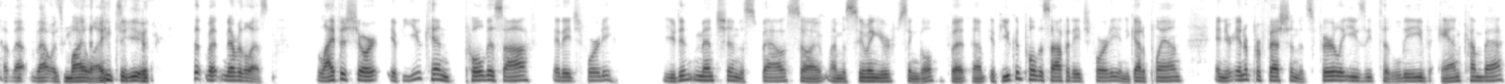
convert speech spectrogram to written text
that that was my line to you, but nevertheless, life is short. If you can pull this off at age 40, you didn't mention the spouse, so I'm, I'm assuming you're single. But um, if you can pull this off at age 40 and you got a plan, and you're in a profession that's fairly easy to leave and come back,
